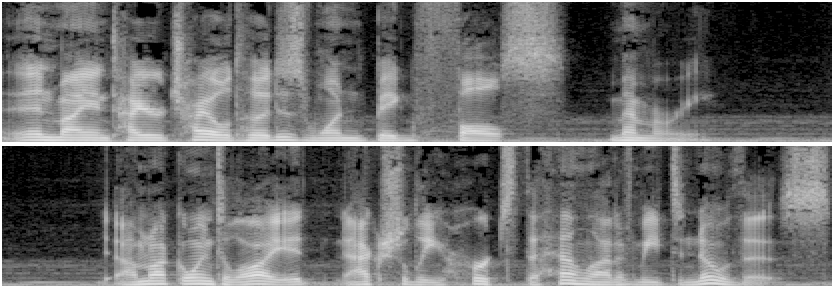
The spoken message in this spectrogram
and my entire childhood is one big false memory. I'm not going to lie, it actually hurts the hell out of me to know this.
